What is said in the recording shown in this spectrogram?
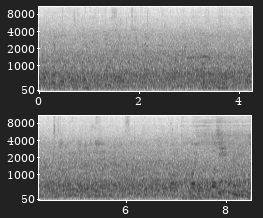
てくるから全部開かないまあ横が出てきた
